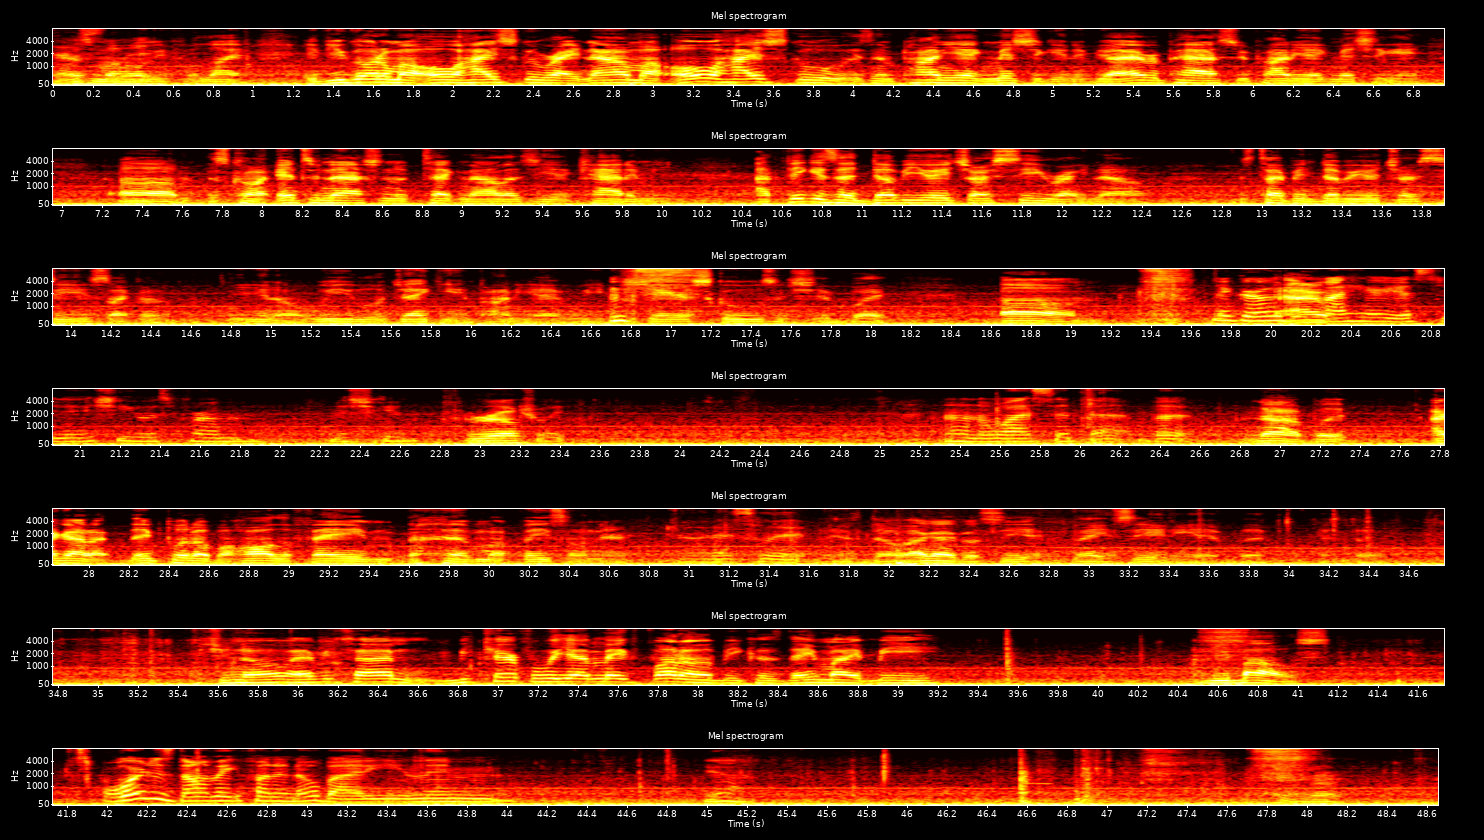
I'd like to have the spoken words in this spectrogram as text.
That's, my homie for life. If you go to my old high school right now, my old high school is in Pontiac, Michigan. If y'all ever pass through Pontiac, Michigan, um, it's called International Technology Academy. I think it's at WHRC right now. Just type in WHRC. It's like a, you know, we little janky in Pontiac. We share schools and shit. But um, The girl who did I- my hair yesterday, she was from Michigan. From For real? Detroit. I don't know why I said that, but nah, but I got to They put up a Hall of Fame of my face on there. oh, that's lit. It's dope. I gotta go see it. I ain't seen it yet, but it's dope. But you know, every time, be careful who y'all make fun of because they might be the boss. Or just don't make fun of nobody, and then yeah.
